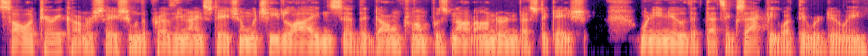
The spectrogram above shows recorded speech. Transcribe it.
solitary conversation with the president of the United States in which he lied and said that Donald Trump was not under investigation when he knew that that's exactly what they were doing.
